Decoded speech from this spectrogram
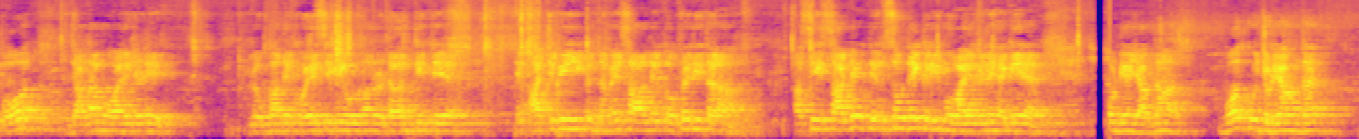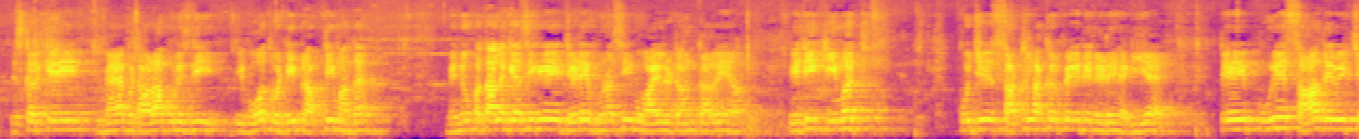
ਬਹੁਤ ਜ਼ਿਆਦਾ ਮੋਬਾਈਲ ਜਿਹੜੇ ਲੋਕਾਂ ਦੇ ਖੋਏ ਸੀਗੇ ਉਹਨਾਂ ਨੂੰ ਰਿਟਰਨ ਕੀਤੇ ਹੈ। ਤੇ ਅੱਜ ਵੀ ਇੱਕ ਨਵੇਂ ਸਾਲ ਦੇ ਤੋਹਫੇ ਦੀ ਤਰ੍ਹਾਂ ਅਸੀਂ 350 ਦੇ ਕਰੀਬ ਮੋਬਾਈਲ ਜਿਹੜੇ ਹੈਗੇ ਆ ਤੁਹਾਡੀਆਂ ਯਾਦਾਂ ਬਹੁਤ ਕੁਝ ਜੁੜਿਆ ਹੁੰਦਾ ਹੈ। ਇਸ ਕਰਕੇ ਮੈਂ ਬਟਾਲਾ ਪੁਲਿਸ ਦੀ ਇਹ ਬਹੁਤ ਵੱਡੀ ਪ੍ਰਾਪਤੀ ਮੰਨਦਾ ਹਾਂ। ਮੈਨੂੰ ਪਤਾ ਲੱਗਿਆ ਸੀ ਕਿ ਜਿਹੜੇ ਹੁਣ ਅਸੀਂ ਮੋਬਾਈਲ ਰਿਟਰਨ ਕਰ ਰਹੇ ਹਾਂ, ਇਹਦੀ ਕੀਮਤ ਕੁਝ 60 ਲੱਖ ਰੁਪਏ ਦੇ ਨੇੜੇ ਹੈਗੀ ਹੈ। ਤੇ ਪੂਰੇ ਸਾਲ ਦੇ ਵਿੱਚ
